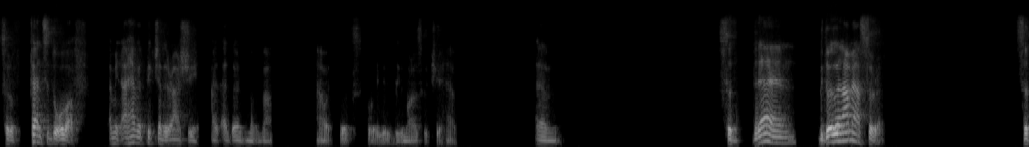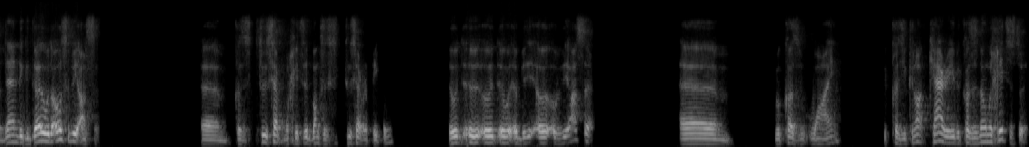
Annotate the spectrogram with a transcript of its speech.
sort of fence it all off. I mean, I have a picture of the Rashi. I, I don't know about how it works for you, the Gemaras which you have. Um, so then, Asura. So then the Gdol would also be Asur. Because um, it's two separate Mechitzah, belongs to two separate people. It would, it would, it would be, it would be. Um, because why? Because you cannot carry because there's no mechitzas to it.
